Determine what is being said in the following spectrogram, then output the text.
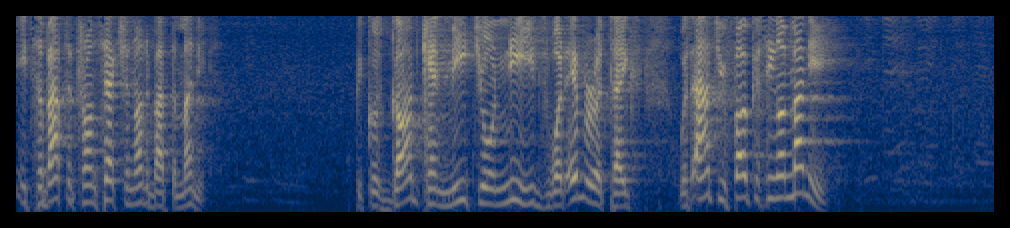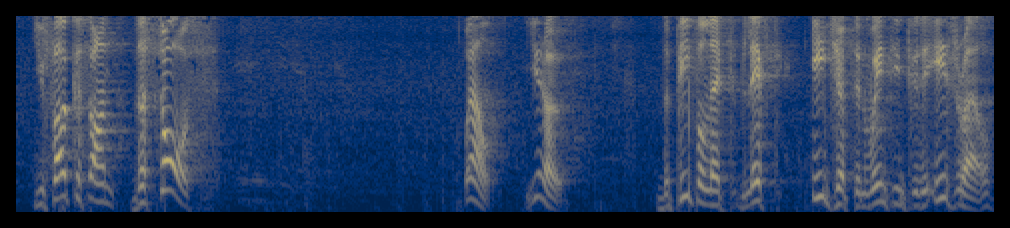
it's about the transaction, not about the money. Because God can meet your needs, whatever it takes, without you focusing on money. You focus on the source. Well, you know, the people that left Egypt and went into the Israel,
